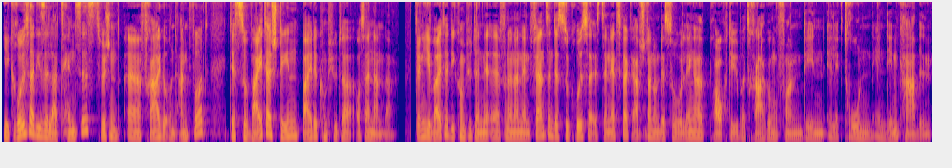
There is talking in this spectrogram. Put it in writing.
Je größer diese Latenz ist zwischen äh, Frage und Antwort, desto weiter stehen beide Computer auseinander. Denn je weiter die Computer äh, voneinander entfernt sind, desto größer ist der Netzwerkabstand und desto länger braucht die Übertragung von den Elektronen in den Kabeln.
